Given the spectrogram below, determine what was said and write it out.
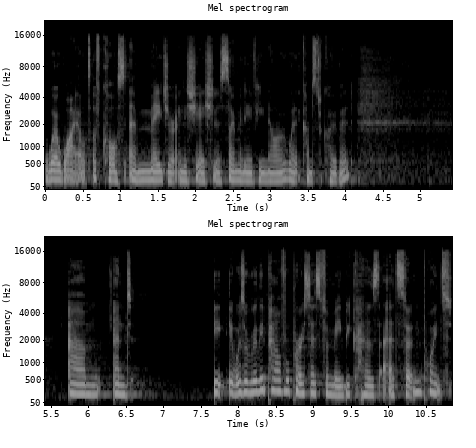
were wild, of course, a major initiation, as so many of you know, when it comes to COVID. Um, and it, it was a really powerful process for me because at certain points,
